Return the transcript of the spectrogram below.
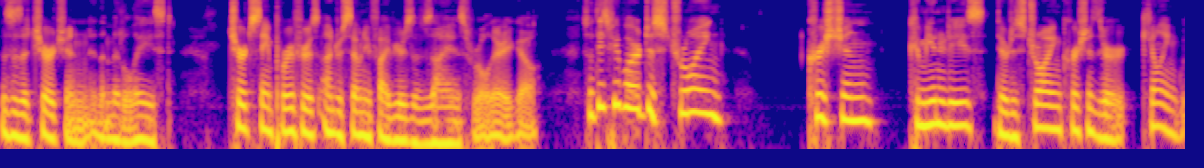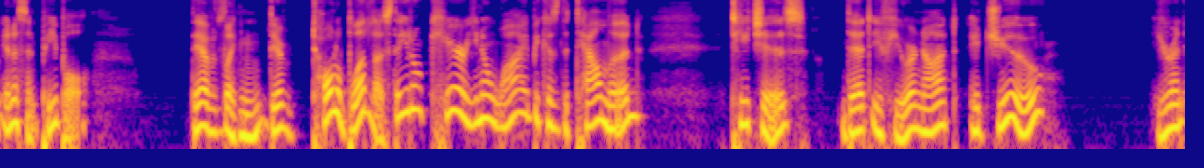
This is a church in, in the Middle East. Church St. Porphyrius under 75 years of Zionist rule. There you go. So these people are destroying Christian communities. They're destroying Christians. They're killing innocent people. They have like they're total bloodlust. They don't care. You know why? Because the Talmud teaches that if you're not a Jew, you're an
